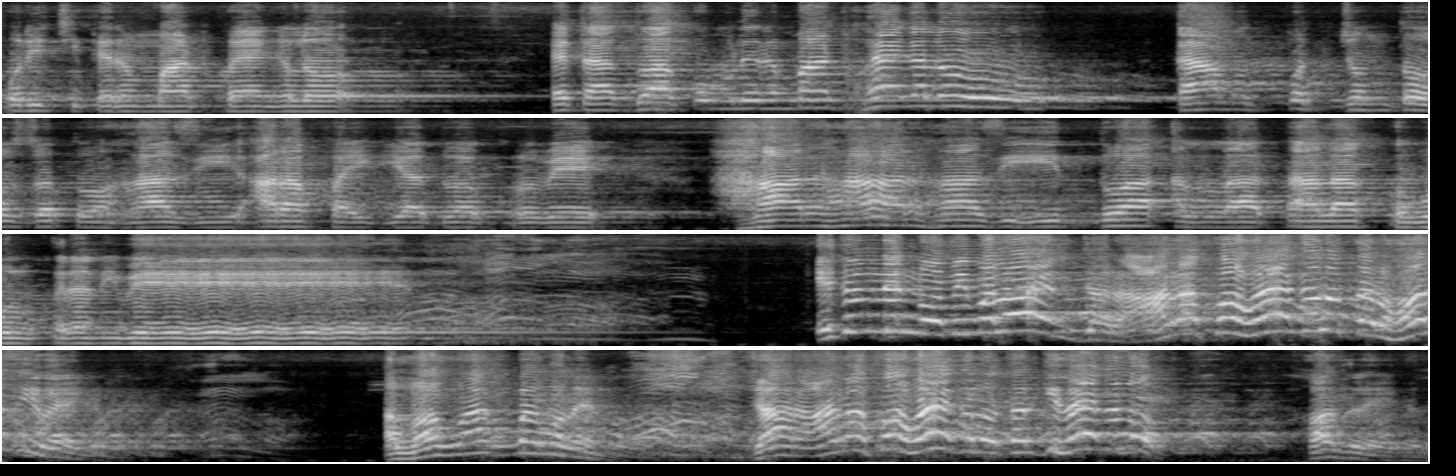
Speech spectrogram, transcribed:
পরিচিতের মাঠ হয়ে গেল। এটা দোয়া কবুলের মাঠ হয়ে গেল। কামত পর্যন্ত যত হাজি আরাফায় গিয়া দোয়া করবে হার হার হাজি দোয়া আল্লাহ তাআলা কবুল করে নিবে। এজন্য নবী বলেন, যার আরাফা হয়ে গেল, তার হয়ে গেল। আল্লাহ বলেন, যার আরাফা হয়ে গেল, তার কি হয়ে গেল? হজ হয়ে গেল।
